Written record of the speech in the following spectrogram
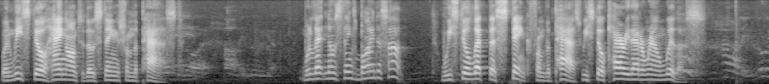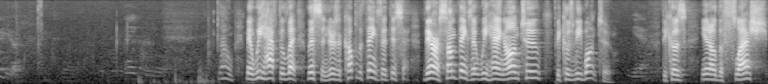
when we still hang on to those things from the past, we're letting those things blind us up. We still let the stink from the past, we still carry that around with us. No, man, we have to let, listen, there's a couple of things that this, there are some things that we hang on to because we want to. Because, you know, the flesh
